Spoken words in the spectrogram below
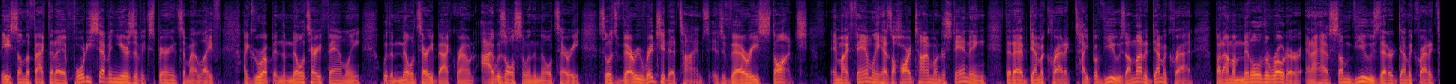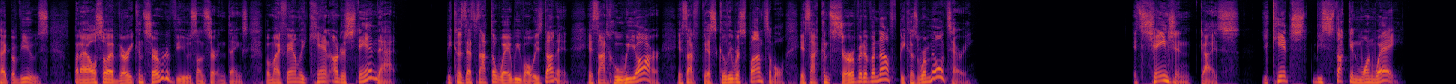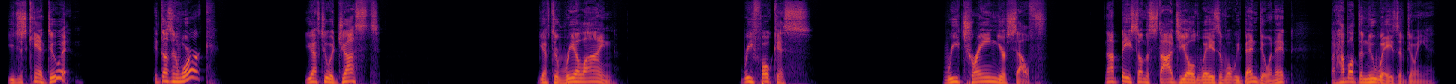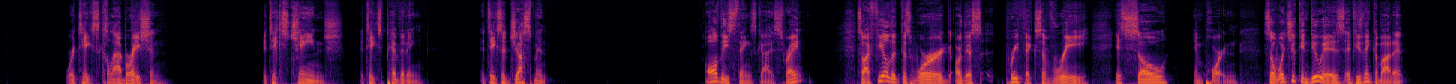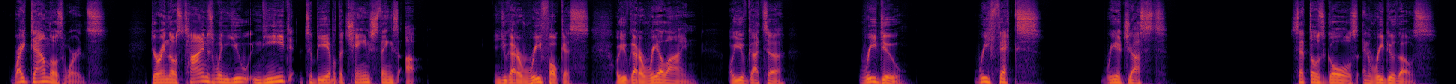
Based on the fact that I have 47 years of experience in my life. I grew up in the military family with a military background. I was also in the military. So it's very rigid at times, it's very staunch. And my family has a hard time understanding that I have democratic type of views. I'm not a Democrat, but I'm a middle of the roader and I have some views that are democratic type of views. But I also have very conservative views on certain things. But my family can't understand that because that's not the way we've always done it. It's not who we are. It's not fiscally responsible. It's not conservative enough because we're military. It's changing, guys. You can't be stuck in one way. You just can't do it. It doesn't work. You have to adjust. You have to realign, refocus, retrain yourself not based on the stodgy old ways of what we've been doing it, but how about the new ways of doing it? Where it takes collaboration, it takes change, it takes pivoting, it takes adjustment. All these things, guys, right? So I feel that this word or this prefix of re is so important. So what you can do is, if you think about it, write down those words during those times when you need to be able to change things up and you got to refocus or you've got to realign or you've got to redo, refix, readjust. Set those goals and redo those.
